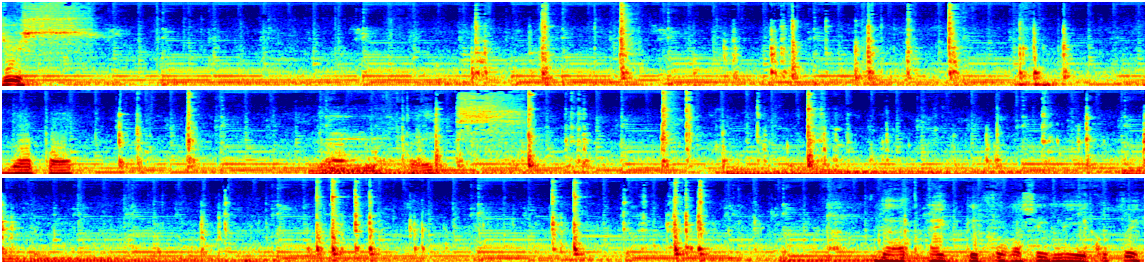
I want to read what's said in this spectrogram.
Gis. Dapat dahil ka-X. Dapat higpit ko kasi umiikot eh.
